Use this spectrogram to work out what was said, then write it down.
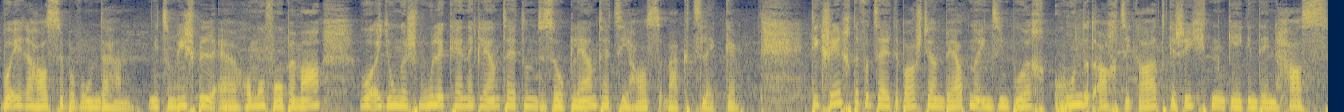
die ihren Hass überwunden haben. Wie zum Beispiel ein homophober Mann, der einen jungen Schwule kennengelernt hat und so gelernt hat, seinen Hass wegzulecken. Die Geschichte erzählte Bastian Berbner in seinem Buch 180 Grad Geschichten gegen den Hass.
